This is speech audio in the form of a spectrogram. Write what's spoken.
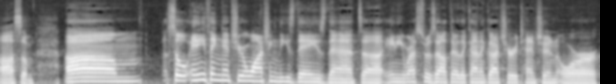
Awesome. Um, so, anything that you're watching these days that uh, any wrestlers out there that kind of got your attention, or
